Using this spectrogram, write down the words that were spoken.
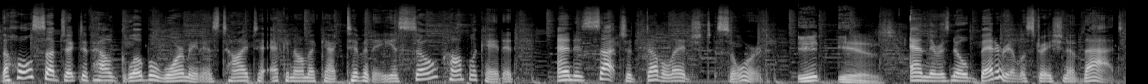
The whole subject of how global warming is tied to economic activity is so complicated and is such a double edged sword. It is. And there is no better illustration of that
